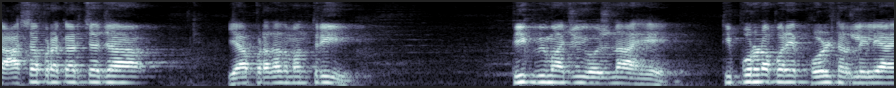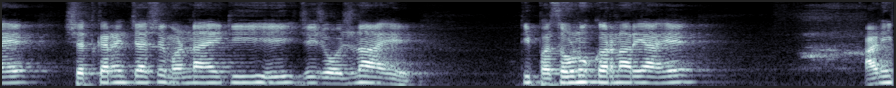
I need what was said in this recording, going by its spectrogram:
तर अशा प्रकारच्या ज्या या प्रधानमंत्री पीक विमाची योजना आहे ती पूर्णपणे फोल ठरलेली आहे. शेतकऱ्यांचे असे म्हणणं आहे की ही जी योजना आहे ती फसवणूक करणारी आहे आणि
